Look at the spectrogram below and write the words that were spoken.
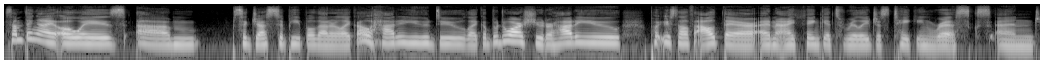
something I always um, suggest to people that are like, oh, how do you do like a boudoir shoot or how do you put yourself out there? And I think it's really just taking risks and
